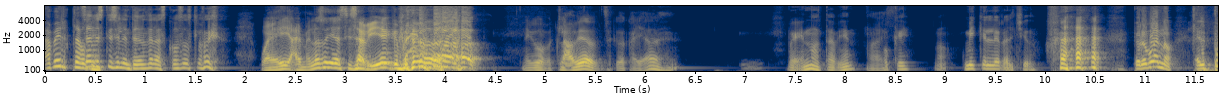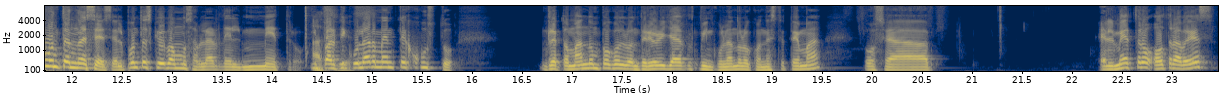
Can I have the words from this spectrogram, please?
a ver, Claudia. ¿Sabes qué es el internet de las cosas, Claudia? Güey, al menos ella sí sabía que. Digo, Claudia se quedó callada, ¿eh? bueno, está bien. Nice. Ok, ¿no? Miquel era el chido. Pero bueno, el punto no es ese. El punto es que hoy vamos a hablar del metro. Y Así es. particularmente justo, retomando un poco lo anterior y ya vinculándolo con este tema, o sea, el metro otra vez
